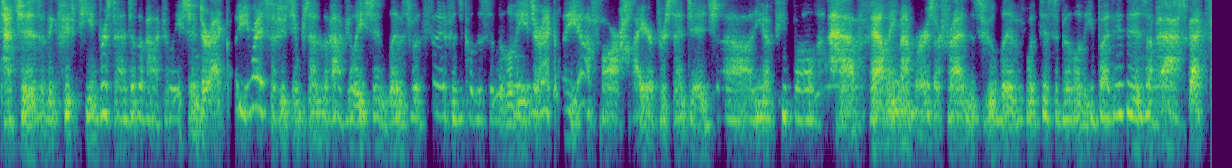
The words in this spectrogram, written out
touches, I think, 15% of the population directly, right? So 15% of the population lives with physical disability directly. A far higher percentage, uh, you know, people have family members or friends who live with disability, but it is an aspect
